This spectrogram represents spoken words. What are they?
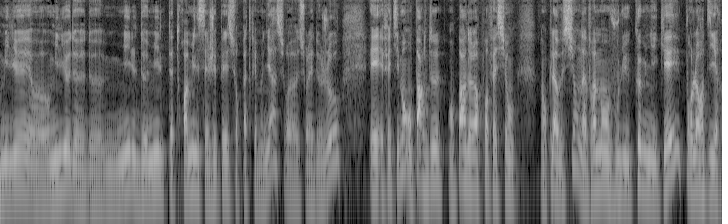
milieu, au milieu de, de 1000, 2000, peut-être 3000 CGP sur Patrimonia sur, sur les deux jours. Et effectivement, on parle d'eux, on parle de leur profession. Donc là aussi, on a vraiment voulu communiquer pour leur dire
